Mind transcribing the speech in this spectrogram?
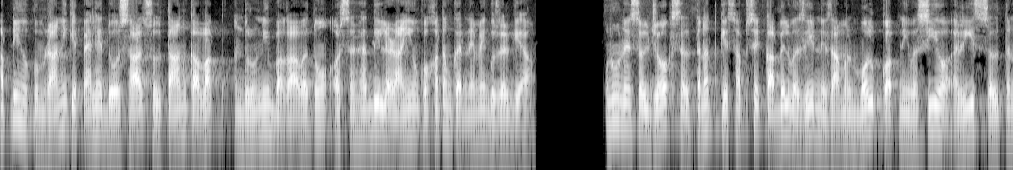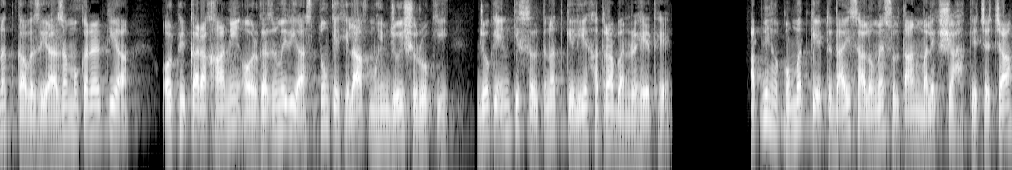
अपनी हुक्मरानी के पहले दो साल सुल्तान का वक्त अंदरूनी बगावतों और सरहदी लड़ाइयों को ख़त्म करने में गुजर गया। उन्होंने सलजोक सल्तनत के सबसे काबिल वज़ीर निज़ामुल मुल्क को अपनी वसी और अरीस सल्तनत का वजी अजम मुकर किया और फिर कराखानी और गजनवी रियासतों के खिलाफ मुहिम जोई शुरू की, जो कि इनकी सल्तनत के लिए ख़तरा बन रहे थे। अपनी हुकूमत के इब्तदाई सालों में सुल्तान मलिक शाह के चचा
